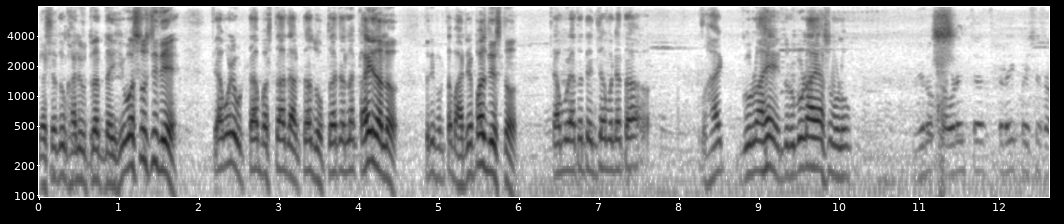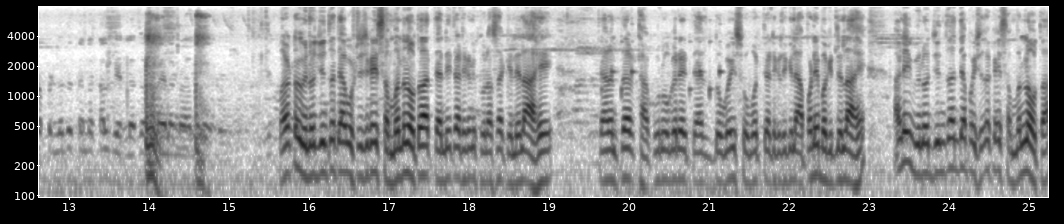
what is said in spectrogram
घशातून खाली उतरत नाही. ही वस्तुस्थिती आहे. त्यामुळे उठता बसता जागता झोपता त्यांना काही झालं तरी फक्त भाजपच दिसतं. त्यामुळे आता त्यांच्यामध्ये आता हा एक गुण आहे दुर्गुण आहे असं म्हणू. विनोद तावडेंच्याकडेही पैसे सापडले तर त्यांना काल घेरल्याचं मला वाटतं विनोदजींचा त्या गोष्टीशी काही संबंध नव्हता त्यांनी त्या ठिकाणी खुलासा केलेला आहे. त्यानंतर ठाकूर वगैरे त्या दोघंही सोबत त्या ठिकाणी गेले. आपणही बघितलेलं आहे. आणि विनोदजींचा आणि त्या पैशाचा काही संबंध नव्हता.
